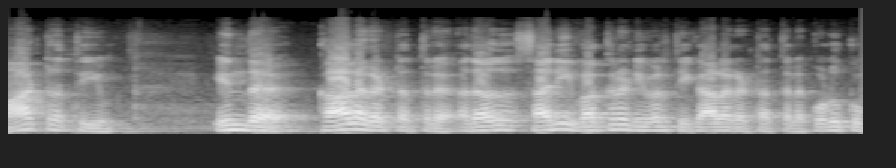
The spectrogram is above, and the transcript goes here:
மாற்றத்தையும் இந்த காலகட்டத்தில் அதாவது சனி வக்ர நிவர்த்தி காலகட்டத்தில் கொடுக்கும்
